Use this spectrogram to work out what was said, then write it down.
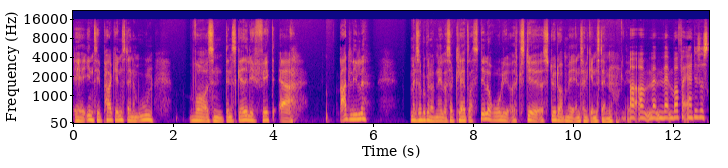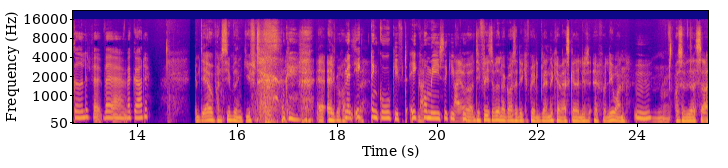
øh, indtil et par genstande om ugen, hvor sådan, den skadelige effekt er ret lille, men så begynder den ellers at klatre stille og roligt og st- støtte op med antal genstande. Og, og hva, hva, hvorfor er det så skadeligt? Hvad, hvad, hvad gør det? Jamen, det er jo i princippet en gift Okay. af alkohol. Men så- ikke den gode gift, ikke hormesegiften. Nej, og de fleste ved nok også, at det kan blandet kan være skadeligt øh, for leveren Mm. mm. og så videre. Så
